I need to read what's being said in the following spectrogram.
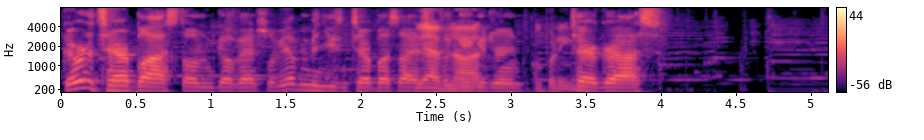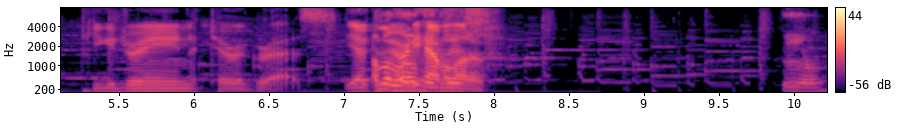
Get rid of Tera Blast on Go eventually. We haven't been using Tera Blast I've Put. Giga Drain. I'm putting Tera Grass. Giga Drain, Tera Grass. Yeah, because we already have a lot of You know.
